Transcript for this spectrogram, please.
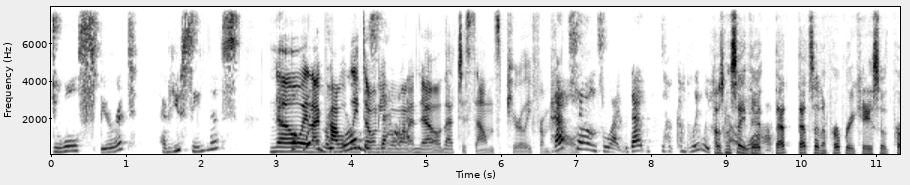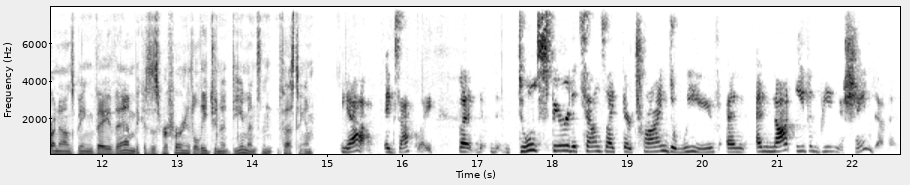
dual spirit. Have you seen this? No, What- and I probably don't even want to know. That just sounds purely from hell. That sounds like that completely. I was going to say yeah. that that that's an appropriate case of pronouns being they them because it's referring to the legion of demons infesting him. Yeah, exactly. But th- th- dual spirit, it sounds like they're trying to weave and and not even being ashamed of it.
